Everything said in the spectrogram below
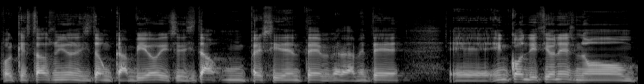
porque Estados Unidos necesita un cambio y se necesita un presidente verdaderamente eh, en condiciones no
